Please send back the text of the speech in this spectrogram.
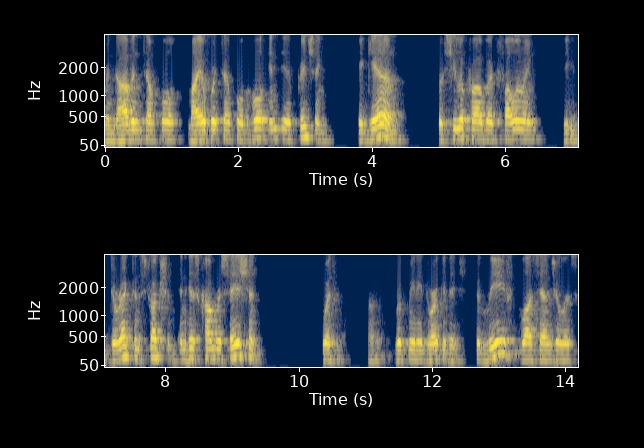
Vrindavan temple, Mayapur temple, the whole India preaching began with Srila Prabhupada following the direct instruction in his conversation with uh, Rukmini Dwarkadish to leave Los Angeles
